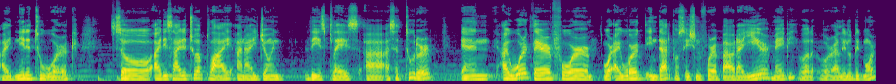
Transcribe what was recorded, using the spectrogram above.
I needed to work. So I decided to apply and I joined this place uh, as a tutor. And I worked there for, or I worked in that position for about a year, maybe, or, or a little bit more.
